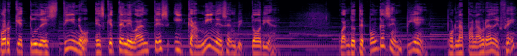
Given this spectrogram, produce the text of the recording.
porque tu destino es que te levantes y camines en victoria. Cuando te pongas en pie por la palabra de fe,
